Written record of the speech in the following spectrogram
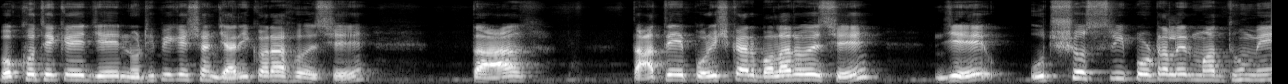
পক্ষ থেকে যে নোটিফিকেশন জারি করা হয়েছে, তার, তাতে পরিষ্কার বলা রয়েছে যে উৎসশ্রী পোর্টালের মাধ্যমে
